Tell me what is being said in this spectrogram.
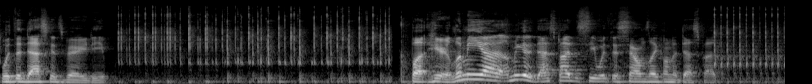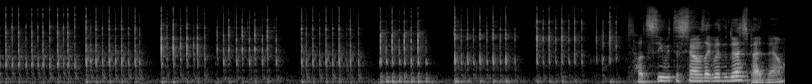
With the desk, it's very deep. But here, let me uh, let me get a desk pad to see what this sounds like on a desk pad. Let's see what this sounds like with the desk pad now.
